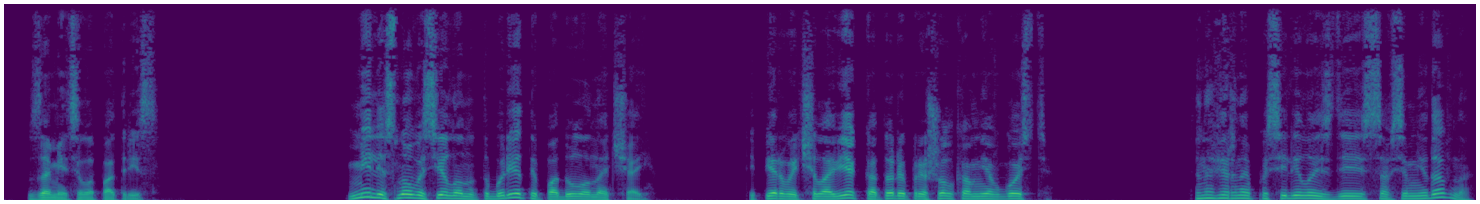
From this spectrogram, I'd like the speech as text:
— заметила Патрис. Милли снова села на табурет и подула на чай. «Ты первый человек, который пришел ко мне в гости». — Ты, наверное, поселилась здесь совсем недавно?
